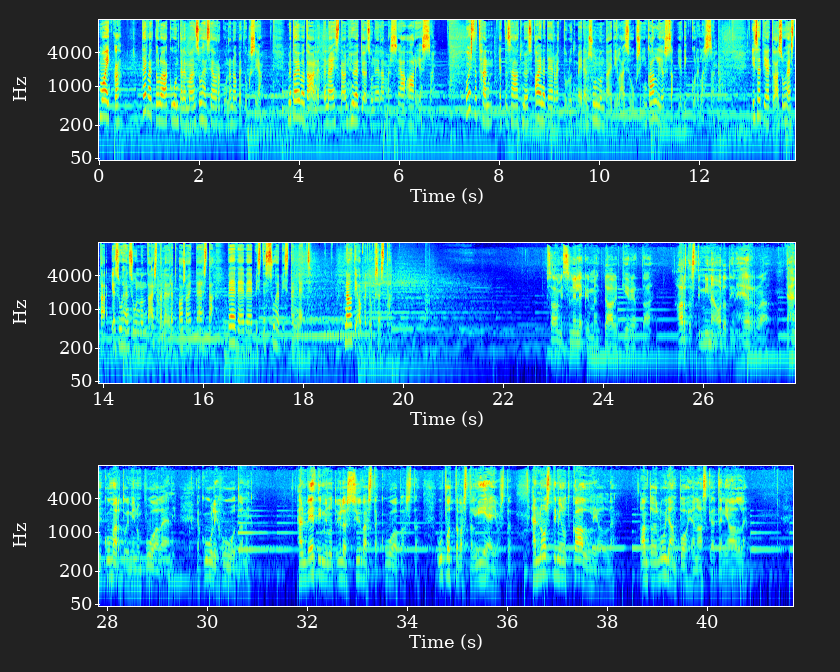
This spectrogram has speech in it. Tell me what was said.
Moikka! Tervetuloa kuuntelemaan Suhe-seurakunnan opetuksia. Me toivotaan, että näistä on hyötyä sun elämässä ja arjessa. Muistathan, että sä oot myös aina tervetullut meidän sunnuntaitilaisuuksiin Kalliossa ja Tikkurilassa. Lisätietoa Suhesta ja Suhen sunnuntaista löydät osoitteesta www.suhe.net. Nauti opetuksesta! Psalmissa 40 David kirjoittaa, Hartasti minä odotin Herraa, ja hän kumartui minun puoleeni ja kuuli huutoni. Hän veti minut ylös syvästä kuopasta, upottavasta liejusta. Hän nosti minut kalliolle, antoi lujan pohjan askelteni alle.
